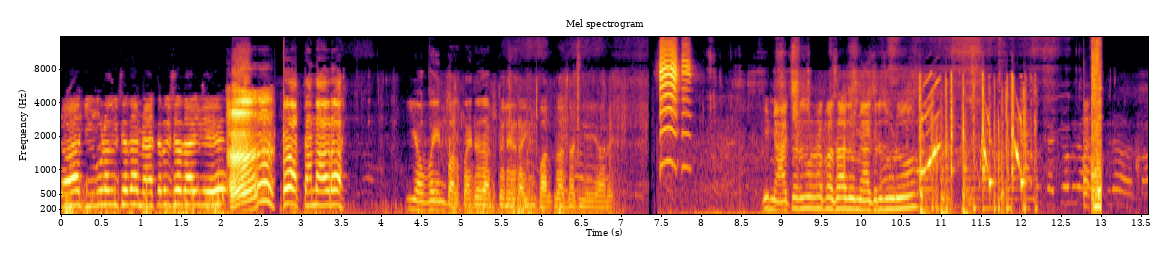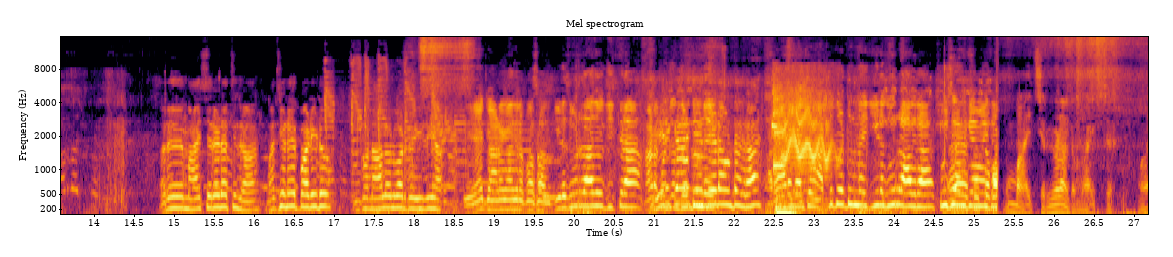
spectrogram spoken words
ఇవి కూడా చూసేదా మ్యాచ్ చూసేదా ఇవి? అత్తన్నారా ఈ అవ్వయిని బల్బ్ అయితే తగ్గలేదు అయిన బల్బ్ తగ్గట్టు చేయాలి ఈ మ్యాచ్ చూడరా ప్రసాద్? మ్యాచ్ చూడు? అరే మా చెరేడు వచ్చిందిరా. మంచిగానే పాడిడు ఇంకో నాలుగు రోజులు పడుతుంది ఈజీగా. ఏ గాడ కాదురా ప్రసాద్. గీడ చూడు రాదు ఇక్కడ ఉంటుందిరా? అరే ఆడ కొంచెం అట్లు ఉన్నాయి గీడ చూడు రాదురా. చూసానికి ఏమైతే మా ఇచ్చరు మా మా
